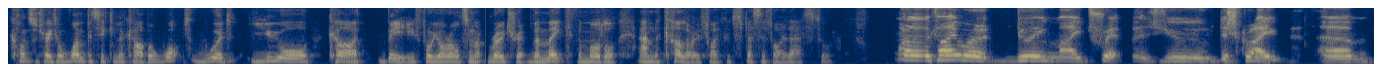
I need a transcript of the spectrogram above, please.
concentrate on one particular car, but what would your car be for your ultimate road trip? The make, the model, and the color, if I could specify that at all. Well, if I were doing my trip as you describe, um,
